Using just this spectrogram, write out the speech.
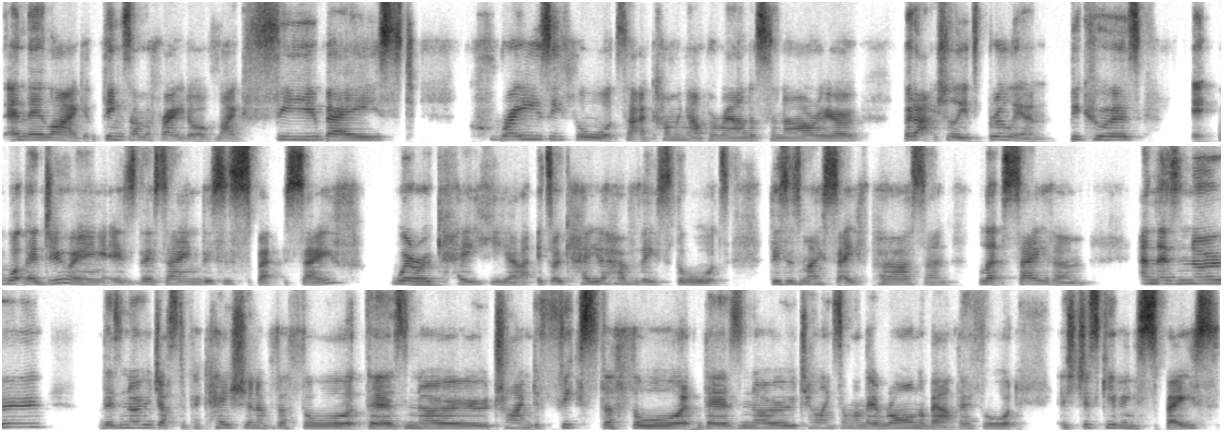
And they're like things i'm afraid of like fear based crazy thoughts that are coming up around a scenario. But actually it's brilliant because it, what they're doing is they're saying this is sp- safe. We're mm. okay here. It's okay to have these thoughts. This is my safe person. Let's say them and there's no there's no justification of the thought there's no trying to fix the thought there's no telling someone they're wrong about their thought. It's just giving space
